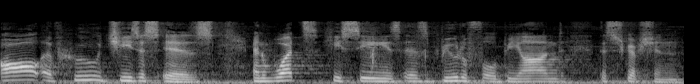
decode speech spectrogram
all of who Jesus is, and what He sees is beautiful beyond description.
